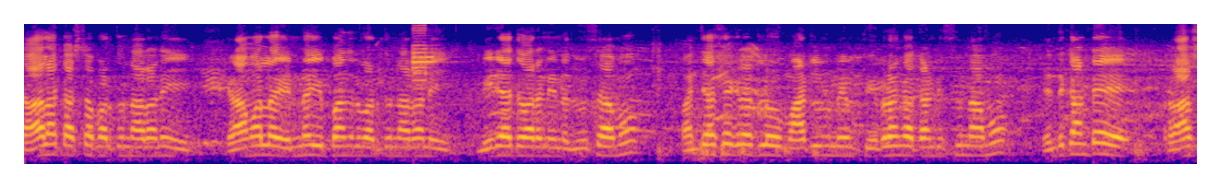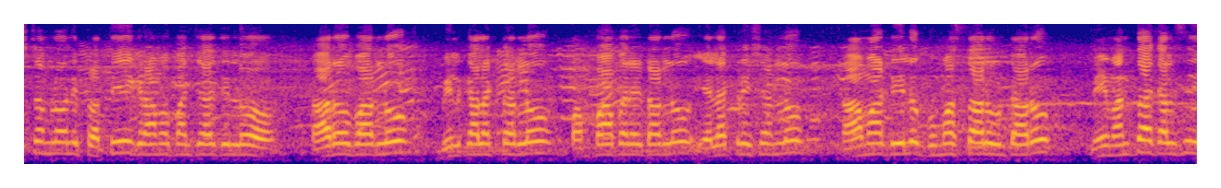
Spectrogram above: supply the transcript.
చాలా కష్టపడుతున్నారని గ్రామాల్లో ఎన్నో ఇబ్బందులు పడుతున్నారని మీడియా ద్వారా నిన్న చూసాము పంచాయతీ సెక్రటరీలు మాటలను మేము తీవ్రంగా ఖండిస్తున్నాము. ఎందుకంటే రాష్ట్రంలోని ప్రతి గ్రామ పంచాయతీల్లో కారోబార్లు బిల్ కలెక్టర్లు పంప్ ఆపరేటర్లు ఎలక్ట్రీషియన్లు కామాటీలు గుమస్తాలు ఉంటారు. మేమంతా కలిసి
